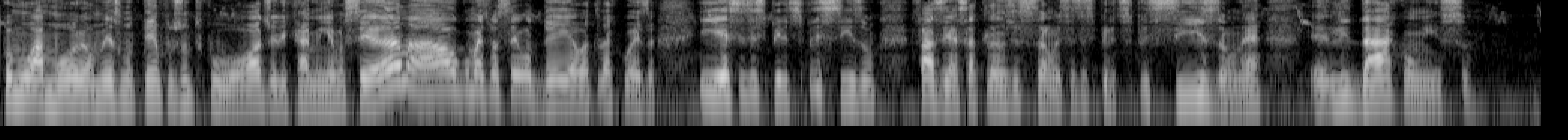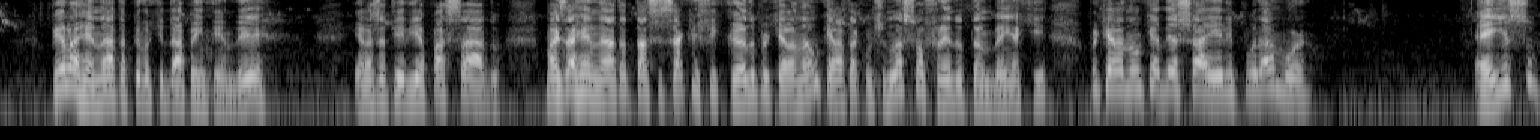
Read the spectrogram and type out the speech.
Como o amor, ao mesmo tempo, junto com o ódio, ele caminha. Você ama algo, mas você odeia outra coisa. E esses espíritos precisam fazer essa transição, esses espíritos precisam, né, eh, lidar com isso. Pela Renata, pelo que dá para entender, ela já teria passado. Mas a Renata está se sacrificando porque ela não quer, ela tá, continua sofrendo também aqui, porque ela não quer deixar ele por amor. É isso?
